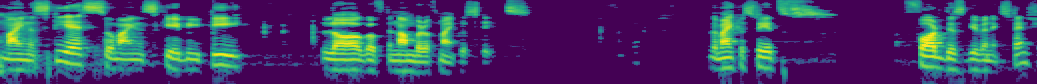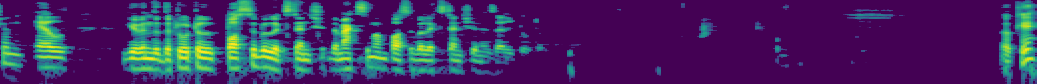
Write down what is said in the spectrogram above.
minus Ts. So, minus kBT log of the number of microstates. The microstates for this given extension L given that the total possible extension the maximum possible extension is L total. Okay.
